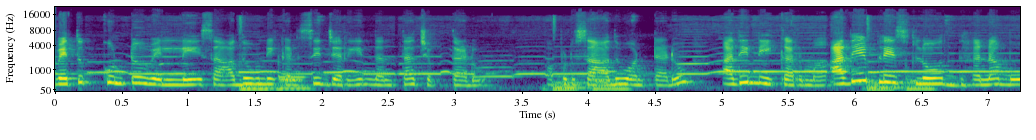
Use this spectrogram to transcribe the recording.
వెతుక్కుంటూ వెళ్ళి సాధువుని కలిసి జరిగిందంతా చెప్తాడు. అప్పుడు సాధువు అంటాడు అది నీ కర్మ. అదే ప్లేస్లో ధనము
